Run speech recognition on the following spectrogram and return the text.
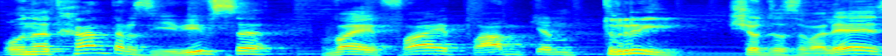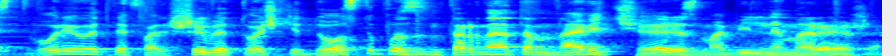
у NetHunter з'явився Wi-Fi Pumpkin 3, що дозволяє створювати фальшиві точки доступу з інтернетом навіть через мобільні мережі.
